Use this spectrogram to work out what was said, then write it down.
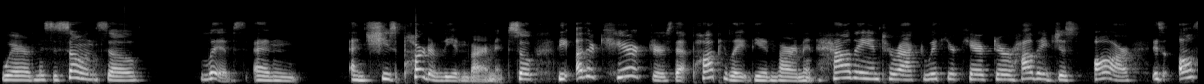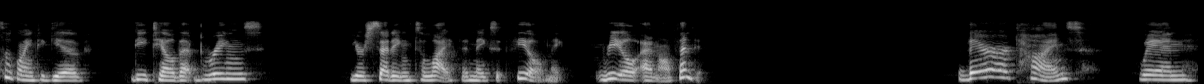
where Mrs. So and so lives and and she's part of the environment. So the other characters that populate the environment, how they interact with your character, how they just are, is also going to give detail that brings your setting to life and makes it feel make, real and authentic. There are times when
